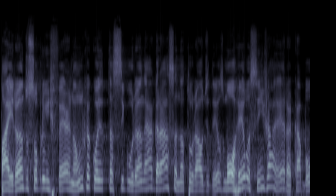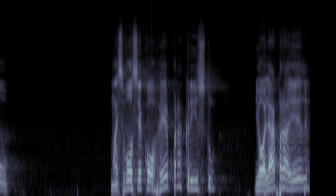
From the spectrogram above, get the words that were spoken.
pairando sobre o inferno, a única coisa que está segurando é a graça natural de Deus. Morreu assim, já era, acabou. Mas se você correr para Cristo e olhar para Ele,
